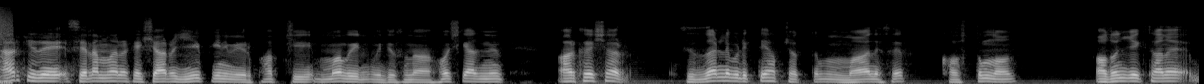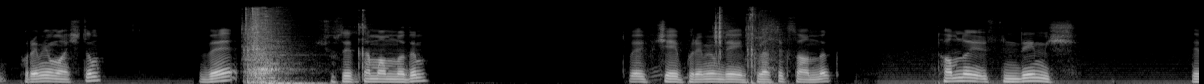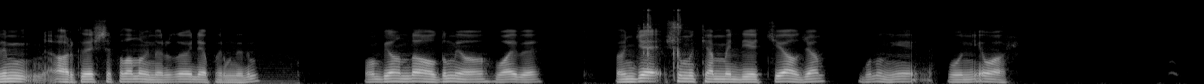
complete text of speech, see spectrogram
Herkese selamlar arkadaşlar. Yepyeni bir PUBG Mobile videosuna hoş geldiniz. Arkadaşlar sizlerle birlikte yapacaktım. Maalesef kastım lan. Az önce iki tane premium açtım. Ve şu seti tamamladım. Ve şey premium değil klasik sandık. Tam da üstündeymiş. Dedim arkadaşlar falan oynarız öyle yaparım dedim. Ama bir anda aldım ya. Vay be. Önce şu mükemmeliyetçiyi alacağım. Bunu niye bu niye var?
